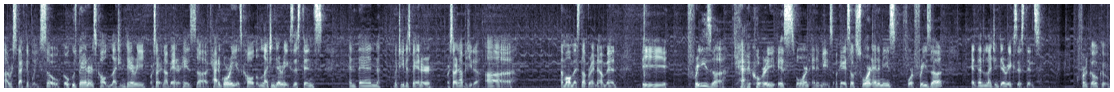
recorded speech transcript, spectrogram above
uh, respectively. So Goku's banner is called Legendary, or sorry, not banner, his uh, category is called Legendary Existence. And then Vegeta's banner, or sorry, not Vegeta, uh, I'm all messed up right now, man. The Frieza category is Sworn Enemies. Okay, so Sworn Enemies for Frieza, and then Legendary Existence for Goku.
